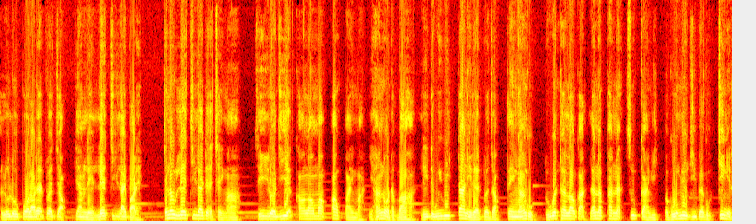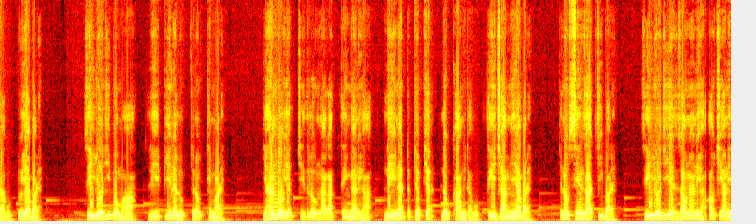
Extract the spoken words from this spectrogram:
အလိုလိုပေါ်လာတဲ့အတွက်ကြောင့်ပြန်လဲလက်ကြည့်လိုက်ပါတယ်ကျွန်ုပ်လက်ကြည့်လိုက်တဲ့အချိန်မှာဇီတော်ကြီးရဲ့ခေါင်းလောင်းမောက်အောက်ပိုင်းမှာယဟန်တော်တစ်ပါးဟာလေတဝီဝီတက်နေတဲ့အတွက်ကြောင့်သင်္ကန်းကိုဒူဝက်ထက်လောက်ကလက်နှစ်ဖက်နဲ့စုကင်ပြီးပကိုးမြို့ကြီးဘက်ကိုကြည့်နေတာကိုတွေ့ရပါတယ်ဇီတော်ကြီးပေါ်မှာလေပြင်းတယ်လို့ကျွန်ုပ်ထင်ပါတယ်ယဟန်တော်ရဲ့ခြေသလုံးနားကသင်္ကန်းတွေဟာ လေနဲ့တပြက်ပြက်လောက်ခနေတာကိုသေချာမြင်ရပါတယ်ကျွန်ုပ်စဉ်းစားကြည့်ပါတယ်ဇီရော်ကြီးရဲ့ဇောင်းတန်းတွေဟာအောက်ခြေကနေ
